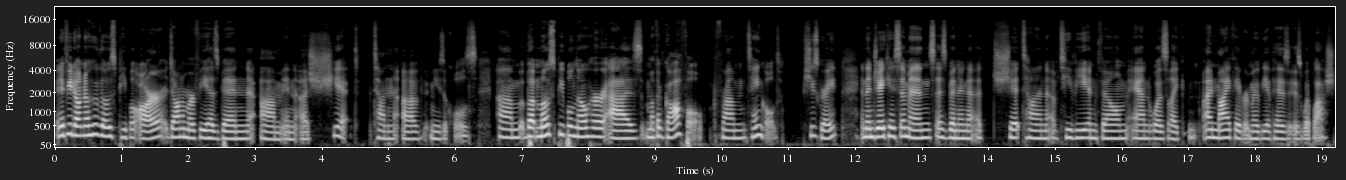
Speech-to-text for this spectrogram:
And if you don't know who those people are, Donna Murphy has been um, in a shit ton of musicals. Um, but most people know her as Mother Gothel from Tangled she's great. And then J.K. Simmons has been in a shit ton of TV and film and was like, and my favorite movie of his is Whiplash.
